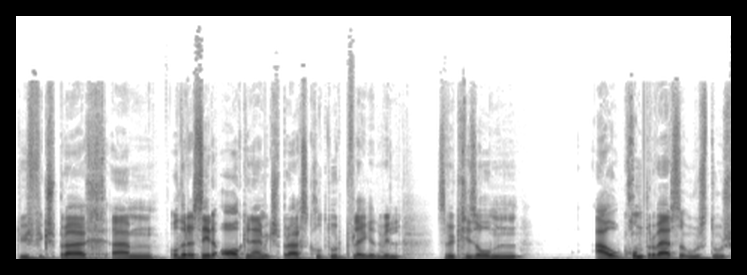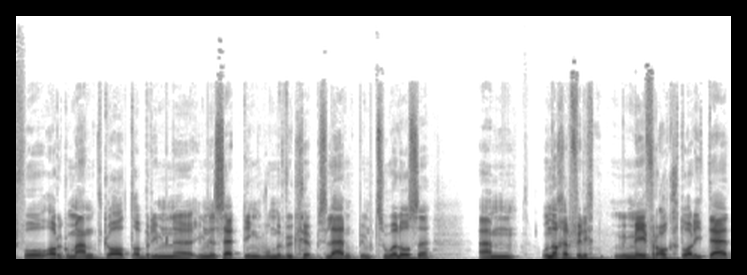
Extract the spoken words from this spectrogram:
tiefe Gespräche ähm, oder eine sehr angenehme Gesprächskultur pflegt, weil es wirklich so um einen auch kontroversen Austausch von Argumenten geht, aber in einem, in einem Setting, wo man wirklich etwas lernt beim Zuhören. Ähm, und nachher vielleicht mehr für Aktualität,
